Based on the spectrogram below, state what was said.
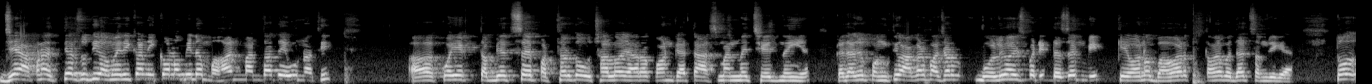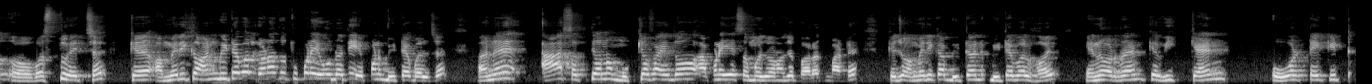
જે આપણે અત્યાર સુધી અમેરિકન ઇકોનોમીને મહાન માનતા હતા એવું નથી કોઈ એક તબિયત સે પથ્થર તો ઉછાલો યાર, કોણ કહેતા આસમાન મેં છે જ નહીં હે. કદાચ હું પંક્તિઓ આગળ પાછળ બોલ્યો હોઈશ બટ ઇટ ડઝન્ટ મીન કહેવાનો ભાવાર્થ તમે બધા જ સમજી ગયા. તો વસ્તુ એ જ છે કે અમેરિકા અનબીટેબલ ગણાતું હતું, પણ એવું નથી, એ પણ બીટેબલ છે. અને આ સત્યનો મુખ્ય ફાયદો આપણે એ સમજવાનો છે ભારત માટે કે જો અમેરિકા બીટન બીટેબલ હોય, એનો અર્થ એમ કે વી કેન ઓવરટેક ઇટ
